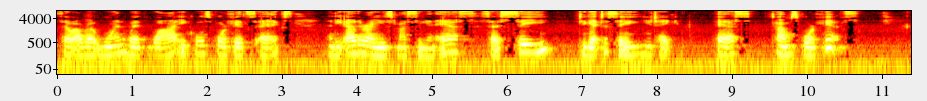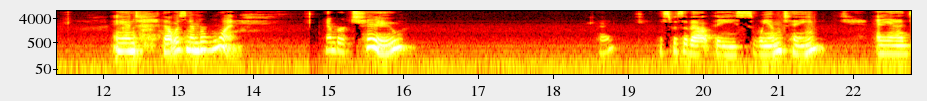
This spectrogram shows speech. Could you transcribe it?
So I wrote one with y equals 4 fifths x, and the other I used my c and s. So c, to get to c, you take s times 4 fifths. And that was number one. Number two, okay, this was about the swim team, and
